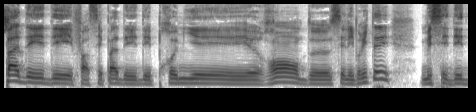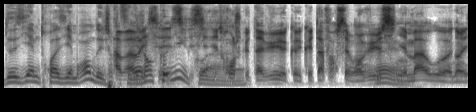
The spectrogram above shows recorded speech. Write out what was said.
pas des, des, enfin, c'est pas des, des, premiers rangs de célébrités, mais c'est des deuxième, troisième rangs de gens, ah bah des gens connus. C'est des tronches que t'as vu, que, que t'as forcément vu au cinéma ou euh, dans les,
